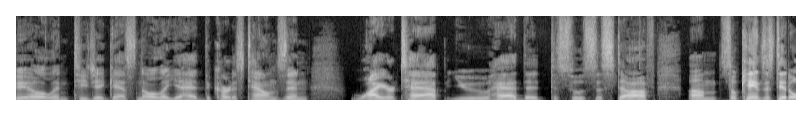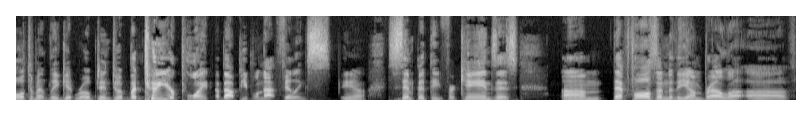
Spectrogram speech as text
Bill and TJ Gasnola. You had the Kurtis Townsend wiretap. You had the De Sousa stuff. Um, so Kansas did ultimately get roped into it. But to your point about people not feeling, you know, sympathy for Kansas, um, that falls under the umbrella of,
